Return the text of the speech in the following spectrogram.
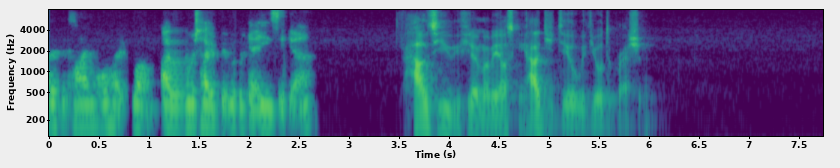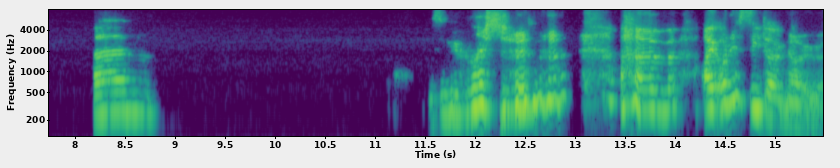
over time will hope. Well, I would hope it would get easier. How do you, if you don't mind me asking, how do you deal with your depression? Um, it's a good question. um, I honestly don't know.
